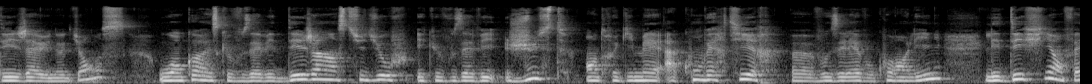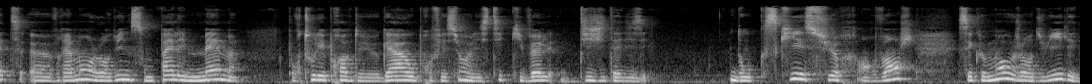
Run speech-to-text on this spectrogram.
déjà une audience? Ou encore est-ce que vous avez déjà un studio et que vous avez juste, entre guillemets, à convertir euh, vos élèves au cours en ligne? Les défis, en fait, euh, vraiment aujourd'hui ne sont pas les mêmes pour tous les profs de yoga ou professions holistiques qui veulent digitaliser. Donc ce qui est sûr, en revanche, c'est que moi aujourd'hui, les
